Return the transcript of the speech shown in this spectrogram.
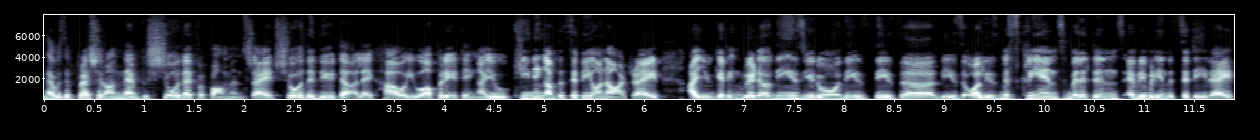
there was a pressure on them to show their performance right? Show the data like how are you operating? Are you cleaning up the city or not right? Are you getting rid of these you know these these uh, these all these miscreants militants everybody in the city right?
